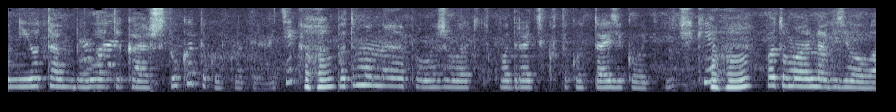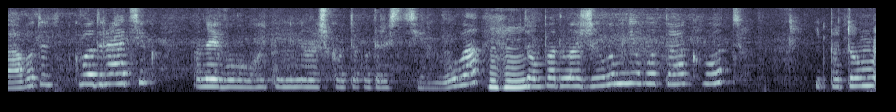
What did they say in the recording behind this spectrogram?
у нее там была такая штука, такой квадратик. Ага. Потом она положила этот квадратик в такой тазик водички. Ага. Потом она взяла вот этот квадратик, она его вот немножко вот так вот растянула. Мгм. Потом подложила мне вот так вот. И потом...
